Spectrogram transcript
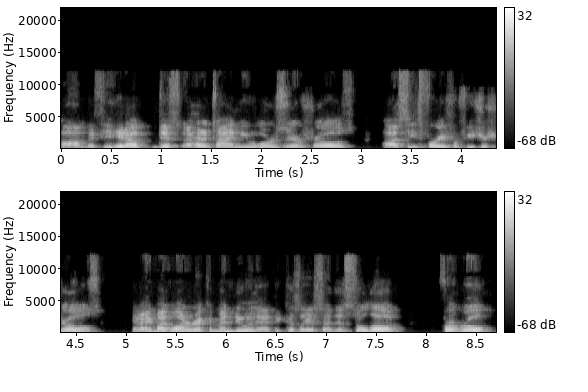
Um, if you hit up just ahead of time, he will reserve shows, uh, seats for you for future shows. And I might want to recommend doing that because, like I said, this sold out front row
